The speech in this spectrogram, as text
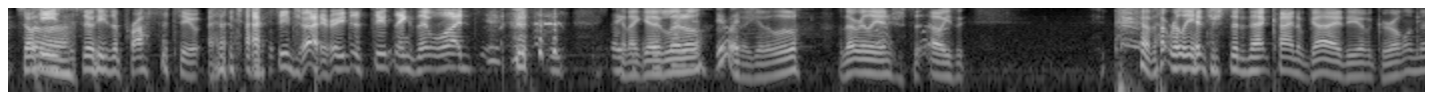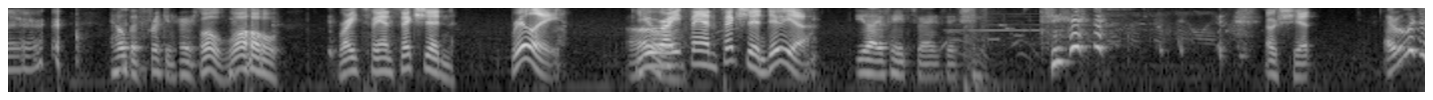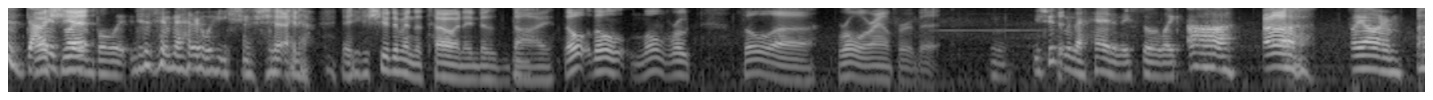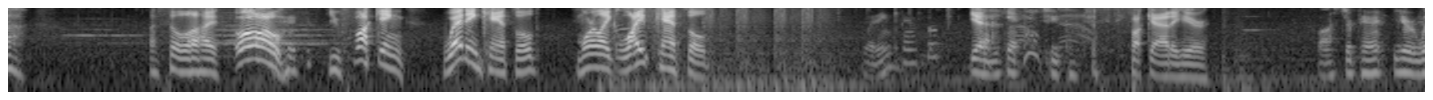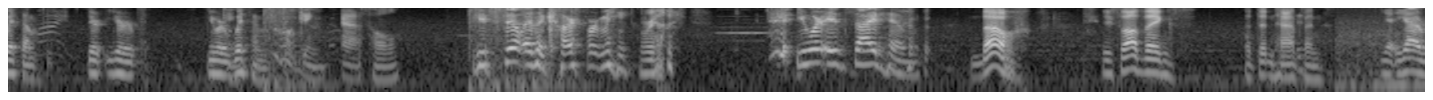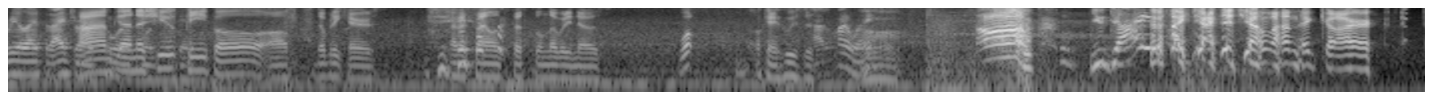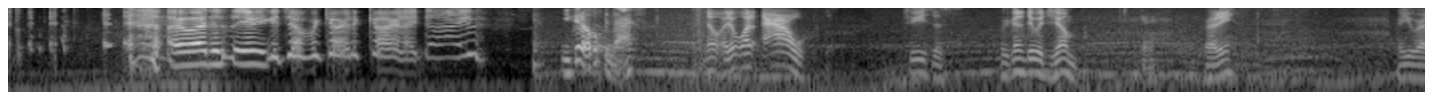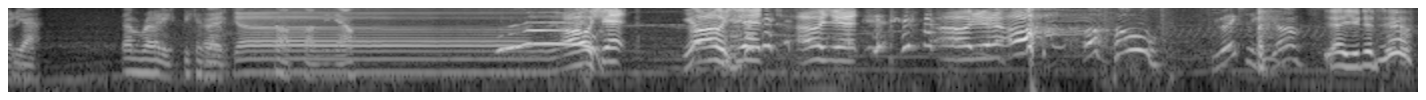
So he's Uh. so he's a prostitute and a taxi driver. He does two things at once. It's- it's like- Can I get a you little? Do Can I it. get a little? I'm not really interested. Oh, he's. I'm not really interested in that kind of guy. Do you have a girl in there? I hope it freaking hurts. Whoa, whoa! Writes fan fiction. Really? You Oh. write fan fiction, do you? Eli hates fanfiction. Oh shit! Everyone just dies by a bullet. It doesn't matter where you shoot. Oh shit! I know. Yeah, you shoot him in the toe and they just die. They'll they'll they'll ro- they'll uh roll around for a bit. You shoot them in the head and they still like, ah, Ugh! my arm. I'm still alive. Oh! you fucking wedding canceled. More like life canceled. Wedding canceled? Yeah. You can't shoot them. Fuck out of here. Foster parent, you're with them. You're you're you were with him. Fucking asshole. He's still in the car for me. Really? You were inside him. No. He saw things that didn't happen. Yeah, you gotta realize that I drive. I'm gonna shoot people off. Nobody cares. I have a silenced pistol, nobody knows. What? Okay, who's this? Out of my way. Oh. Oh! you died? I tried to jump on the car. I wanted to see if you could jump from car to car, and I died. You could open that. No, I don't want. Ow! Jesus. We're gonna do a jump. Okay. Ready? Are you ready? Yeah. I'm ready because I have go. cops on me now. Oh shit! Yep. Oh, oh, oh shit! Oh shit! Oh shit! Oh! Oh, you actually jumped. Yeah, you did too.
